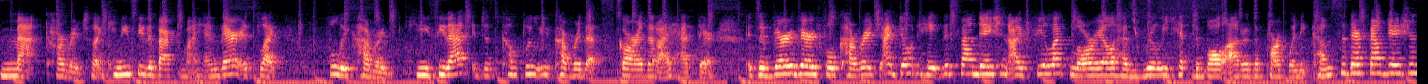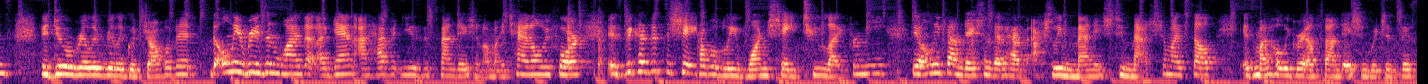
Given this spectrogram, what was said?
matte coverage. Like, can you see the back of my hand there? It's like fully covered. Can you see that? It just completely covered that scar that I had there. It's a very, very full coverage. I don't hate this foundation. I feel like L'Oreal has really hit the ball out of the park when it comes to their foundations. They do a really, really good job of it. The only reason why that, again, I haven't used this foundation on my channel before is because it's a shade, probably one shade too light for me. The only foundation that I have actually managed to match to myself is my Holy Grail foundation, which is this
